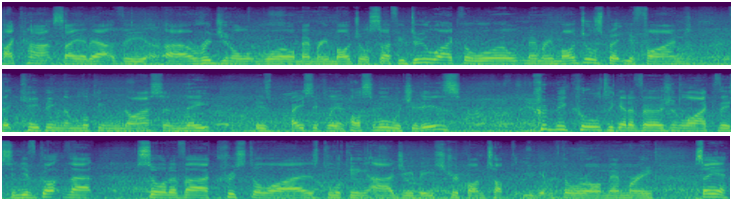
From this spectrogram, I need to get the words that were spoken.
I can't say about the uh, original Royal memory modules. So if you do like the Royal memory modules, but you find that keeping them looking nice and neat is basically impossible, which it is, could be cool to get a version like this. And you've got that sort of uh, crystallized looking RGB strip on top that you get with the Royal Memory. So yeah,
